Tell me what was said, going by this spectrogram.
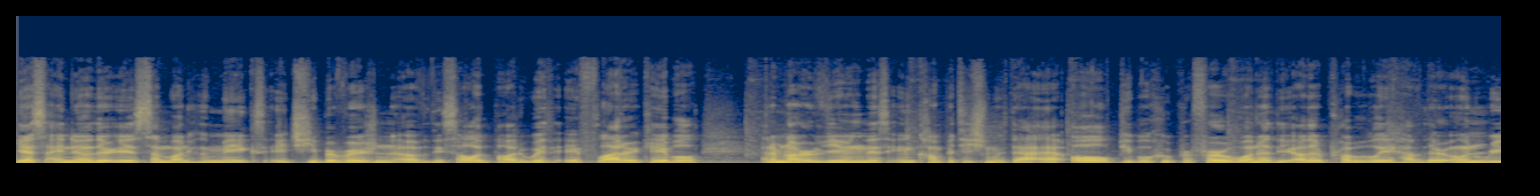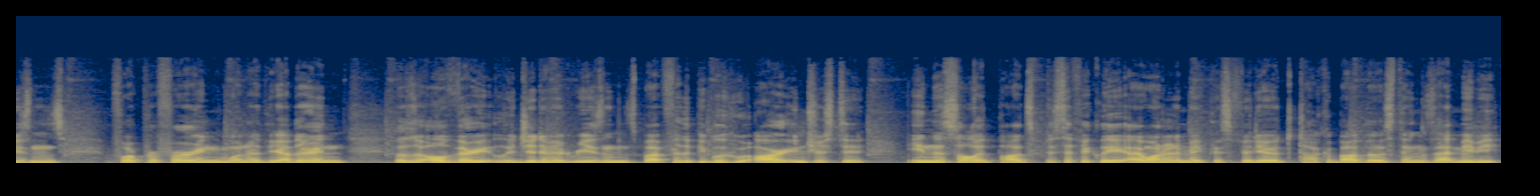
Yes, I know there is someone who makes a cheaper version of the solid pod with a flatter cable, and I'm not reviewing this in competition with that at all. People who prefer one or the other probably have their own reasons for preferring one or the other, and those are all very legitimate reasons. But for the people who are interested in the solid pod specifically, I wanted to make this video to talk about those things that maybe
